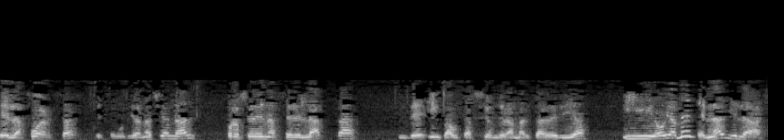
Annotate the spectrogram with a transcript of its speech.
eh, las fuerzas de seguridad nacional proceden a hacer el acta de incautación de la mercadería, y obviamente nadie las,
